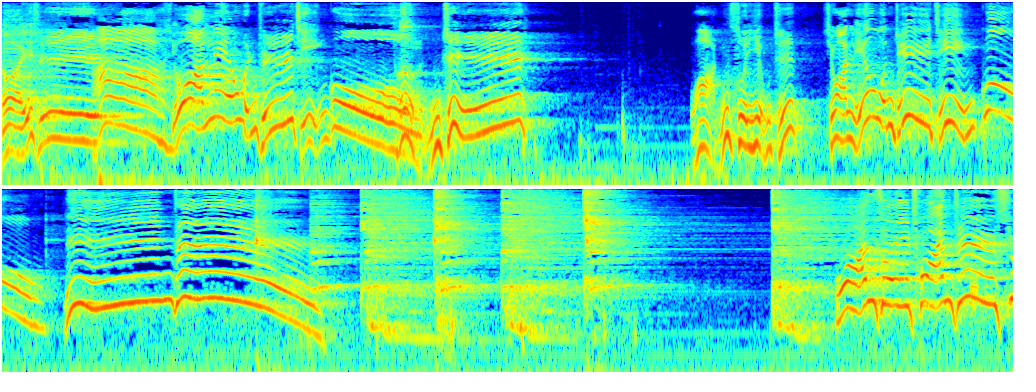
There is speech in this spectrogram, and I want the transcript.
内是啊，玄刘文之进宫，奉旨，万岁有旨，宣刘文举进宫。领旨。万岁传旨，宣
